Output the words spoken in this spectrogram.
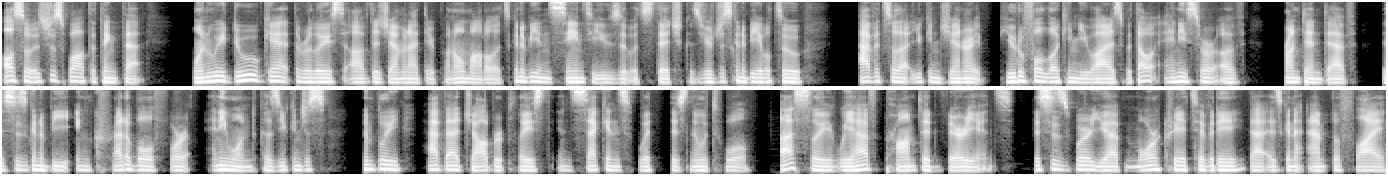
Also, it's just wild to think that when we do get the release of the Gemini 3.0 model, it's going to be insane to use it with Stitch because you're just going to be able to have it so that you can generate beautiful looking UIs without any sort of front end dev. This is going to be incredible for anyone because you can just simply have that job replaced in seconds with this new tool. Lastly, we have prompted variants. This is where you have more creativity that is going to amplify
